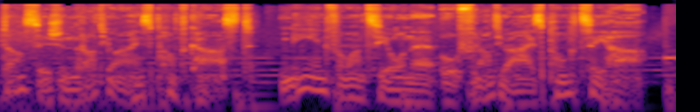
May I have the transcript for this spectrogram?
Das ist ein Radio 1 Podcast. Mehr Informationen auf radio1.ch.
